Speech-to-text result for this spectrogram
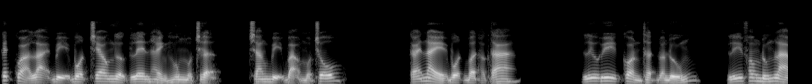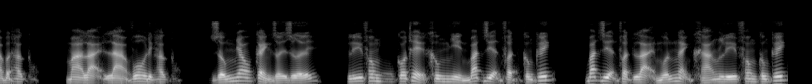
kết quả lại bị bột treo ngược lên hành hung một trận, trang bị bạo một chỗ. Cái này bột bật học ta. Lưu Huy còn thật đoán đúng, Lý Phong đúng là bật học, mà lại là vô địch hắc, giống nhau cảnh giới dưới, Lý Phong có thể không nhìn bắt diện Phật công kích, bắt diện Phật lại muốn ngạnh kháng Lý Phong công kích,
